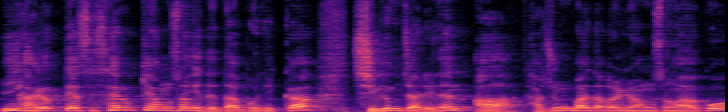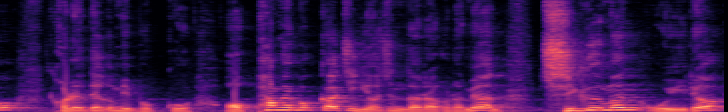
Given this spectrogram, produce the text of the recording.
이 가격대에서 새롭게 형성이 되다 보니까 지금 자리는 아, 다중바닥을 형성하고 거래대금이 붙고 업황 회복까지 이어진다라 그러면 지금은 오히려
